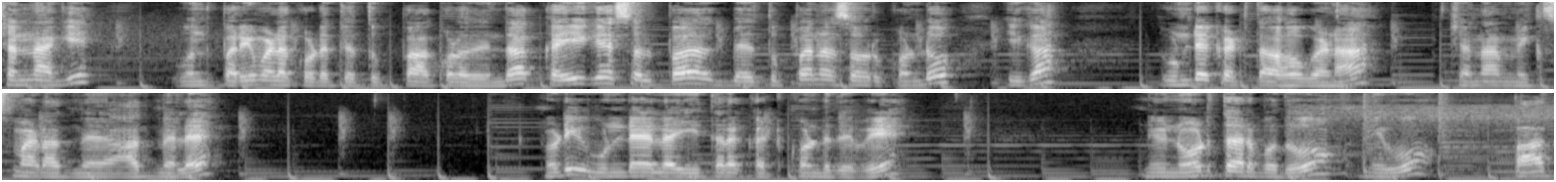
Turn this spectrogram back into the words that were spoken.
ಚೆನ್ನಾಗಿ ಒಂದು ಪರಿಮಳ ಕೊಡುತ್ತೆ ತುಪ್ಪ ಹಾಕೊಳ್ಳೋದ್ರಿಂದ. ಕೈಗೆ ಸ್ವಲ್ಪ ತುಪ್ಪನ ಸವರ್ಕೊಂಡು ಈಗ ಉಂಡೆ ಕಟ್ತಾ ಹೋಗೋಣ. ಚೆನ್ನಾಗಿ ಮಿಕ್ಸ್ ಮಾಡಾದ್ಮೇಲೆ ಆದ್ಮೇಲೆ ನೋಡಿ, ಉಂಡೆ ಎಲ್ಲ ಈ ತರ ಕಟ್ಕೊಂಡಿದ್ದೀವಿ. ನೀವು ನೋಡ್ತಾ ಇರ್ಬೋದು, ನೀವು ಪಾಕ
